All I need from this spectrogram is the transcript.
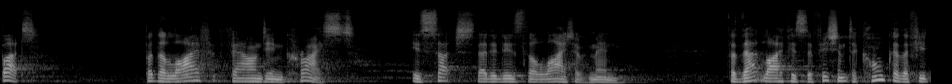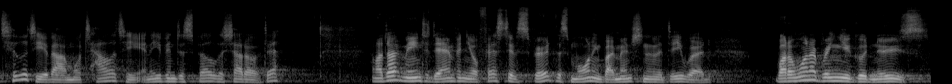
But, but the life found in Christ is such that it is the light of men. For that life is sufficient to conquer the futility of our mortality and even dispel the shadow of death. And I don't mean to dampen your festive spirit this morning by mentioning the D word, but I want to bring you good news.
